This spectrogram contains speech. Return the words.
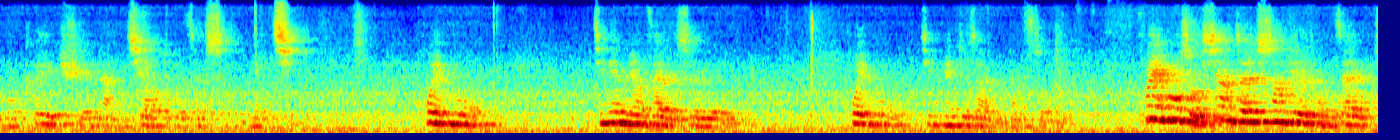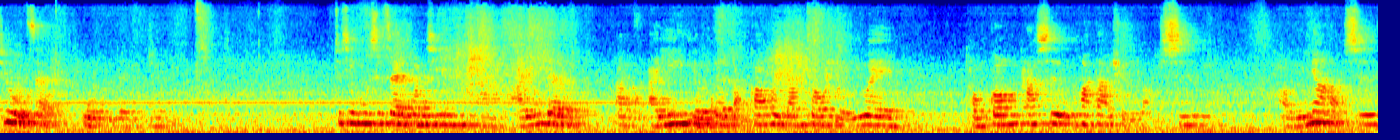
我们可以全然交托在神面前。会幕今天没有在以色列，会幕今天就在我们当中。会幕所象征上帝的同在，就在我们的里面。这些牧师在关心啊，阿姨的啊，阿姨有一个祷告会当中，有一位童工，他是文化大学的老师，啊，林亮老师，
